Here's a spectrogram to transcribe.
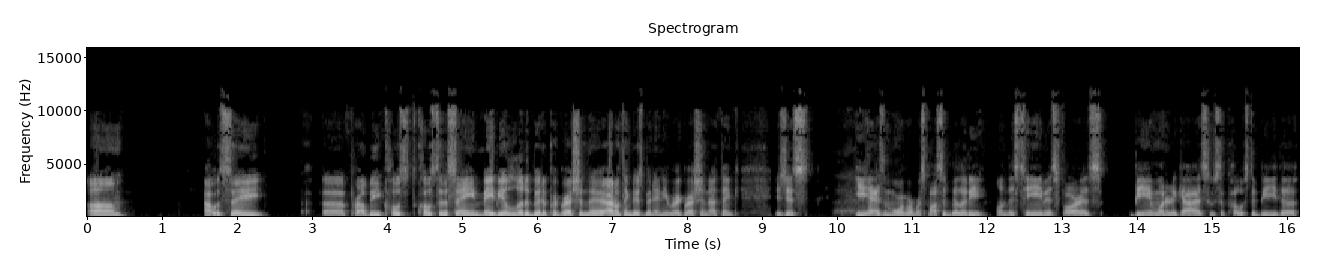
Um, I would say uh, probably close close to the same, maybe a little bit of progression there. I don't think there's been any regression. I think it's just he has more of a responsibility on this team as far as being one of the guys who's supposed to be the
